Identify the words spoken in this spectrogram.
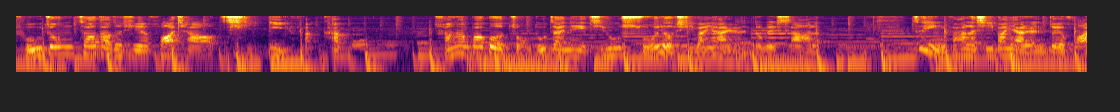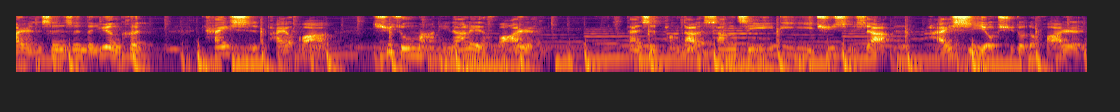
途中遭到这些华侨起义反抗，船上包括总督在内，几乎所有西班牙人都被杀了。这引发了西班牙人对华人深深的怨恨，开始排华，驱逐马尼拉内的华人。但是庞大的商机利益驱使下，还是有许多的华人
